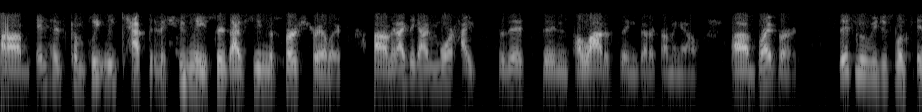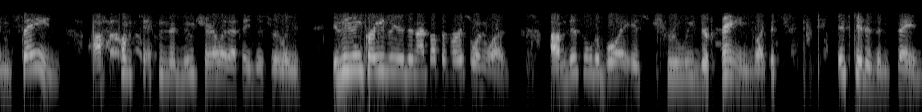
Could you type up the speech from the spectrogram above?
um, and has completely captivated me since I've seen the first trailer. Um, and I think I'm more hyped for this than a lot of things that are coming out. Uh, Brightburn. This movie just looks insane. Um, and the new trailer that they just released is even crazier than I thought the first one was. Um, this little boy is truly deranged. Like this, this kid is insane.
